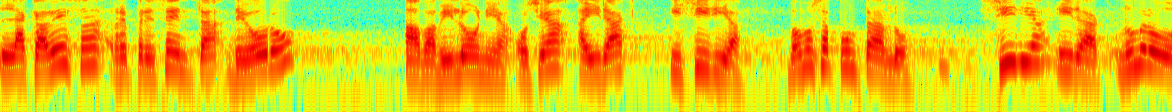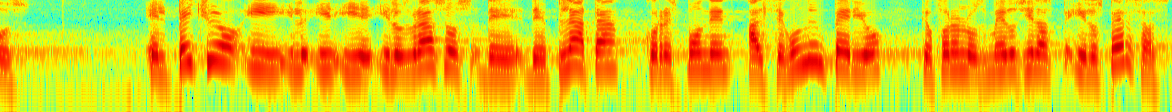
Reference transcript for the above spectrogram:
la cabeza representa de oro a Babilonia, o sea, a Irak y Siria. Vamos a apuntarlo. Siria e Irak. Número dos, el pecho y, los brazos de, plata corresponden al segundo imperio, que fueron los medos y, los persas.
